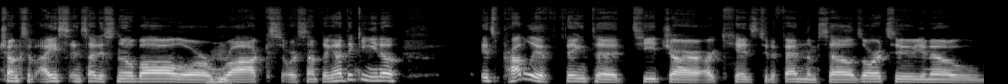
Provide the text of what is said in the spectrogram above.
chunks of ice inside a snowball or mm-hmm. rocks or something. And I'm thinking, you know, it's probably a thing to teach our, our kids to defend themselves or to, you know,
